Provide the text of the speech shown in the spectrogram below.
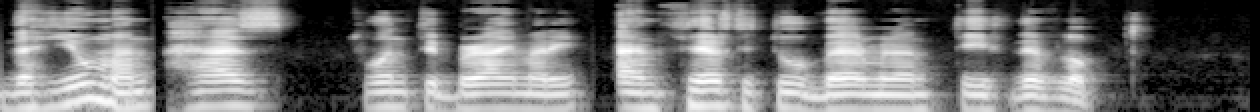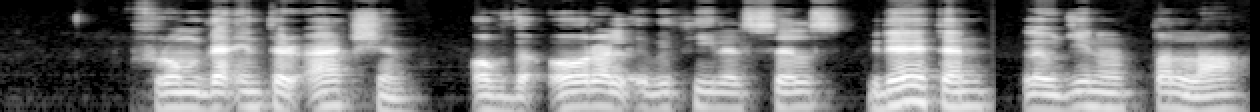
The human has 20 primary and 32 permanent teeth developed. From the interaction of the oral epithelial cells بداية لو جينا نطلع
